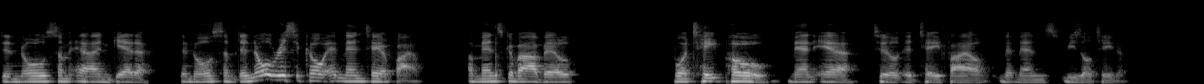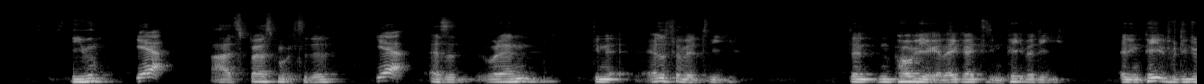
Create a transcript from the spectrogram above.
Det er noget, som er en gætter. Det er noget, som, det er noget risiko, at man tager fejl. Og man skal være vel, hvor tæt på man er til at tage fejl med mans resultater. Steven, Ja, yeah, jeg har et spørgsmål til det. ja. Yeah. Altså, hvordan din alfa-værdi, den, den påvirker da ikke rigtig din p-værdi. Er din p, fordi du,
